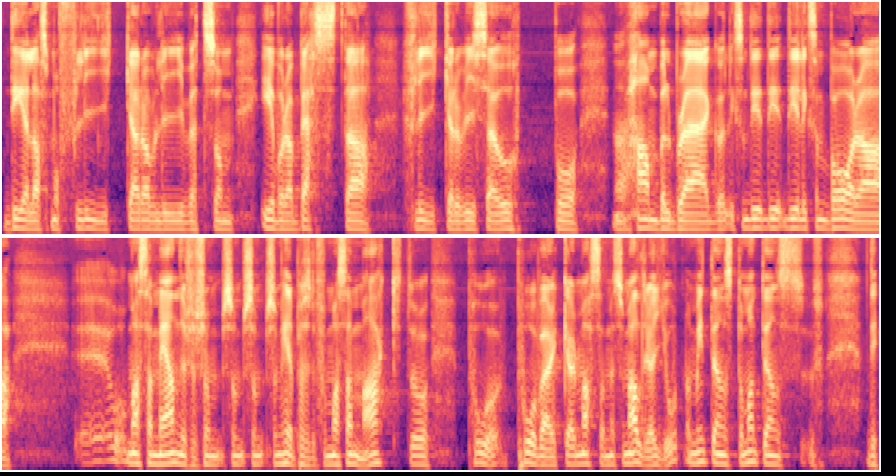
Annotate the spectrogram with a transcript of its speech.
dela små flikar av livet som är våra bästa flikar och visa upp och humble brag. Och liksom, det, det, det är liksom bara och massa människor som, som, som, som helt plötsligt får massa makt och på, påverkar massa, men som aldrig har gjort de, inte ens, de har inte ens... Det,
